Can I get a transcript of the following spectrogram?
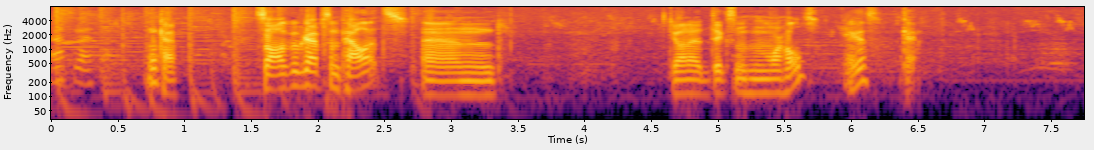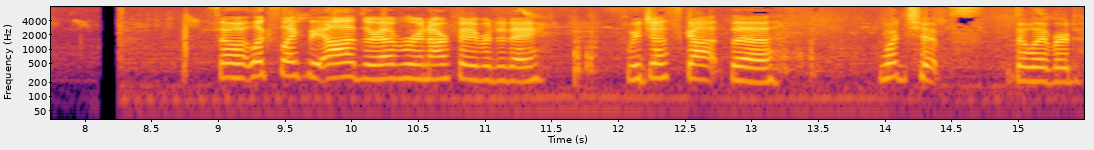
that's what I thought. okay. So I'll go grab some pallets and do you want to dig some more holes, I guess? Okay. So it looks like the odds are ever in our favor today. We just got the wood chips delivered.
